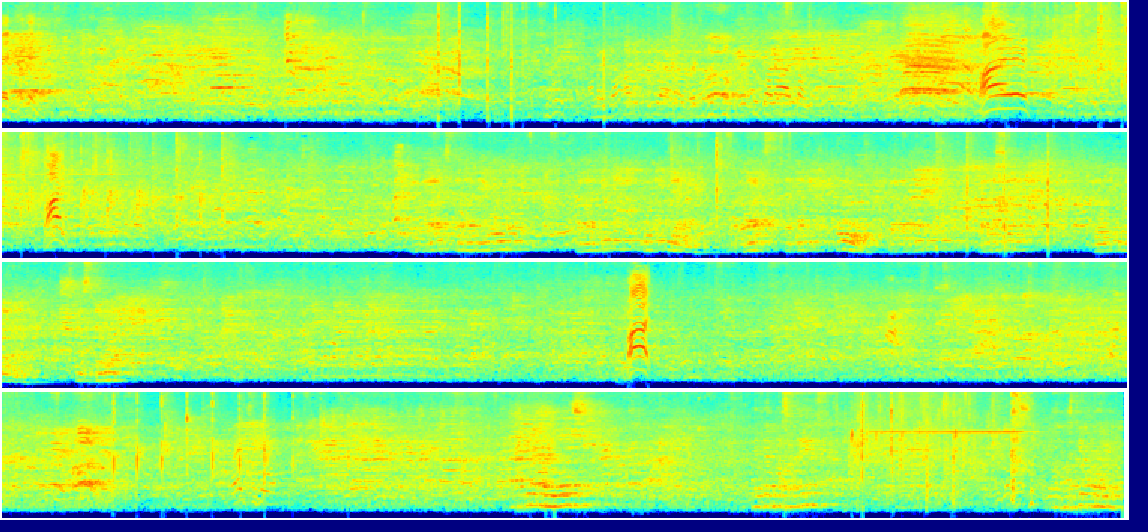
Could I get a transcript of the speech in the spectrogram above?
Venga. Attends. Vai! Vai! Vai! Número 2. Edgar Masanés. Agustín Rodríguez.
